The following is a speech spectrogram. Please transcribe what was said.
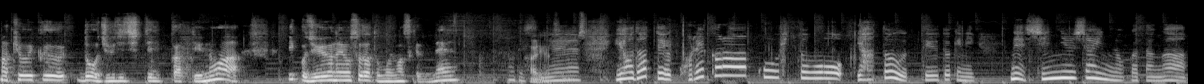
まあ、教育どう充実していくかっていうのは一個重要な要素だと思いますけどね。そうですね。いやだってこれからこう人を雇うっていう時に、ね、新入社員の方が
